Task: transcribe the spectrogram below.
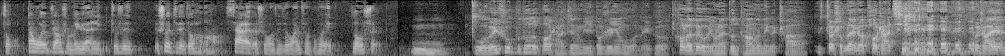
走，但我也不知道什么原理，就是设计的就很好。下来的时候，它就完全不会。漏水，嗯，我为数不多的泡茶经历都是用我那个后来被我用来炖汤的那个茶，叫什么来着？泡茶器，把茶叶，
